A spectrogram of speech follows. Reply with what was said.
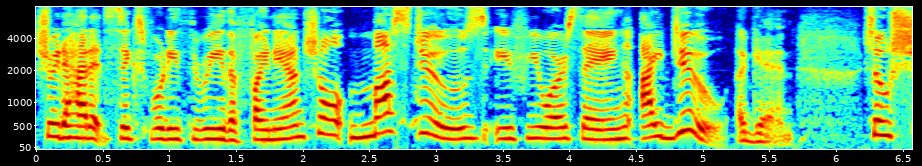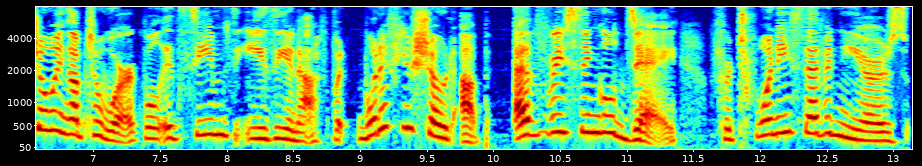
Straight ahead at 643, the financial must-dos if you are saying I do again. So showing up to work, well, it seems easy enough, but what if you showed up every single day for 27 years,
